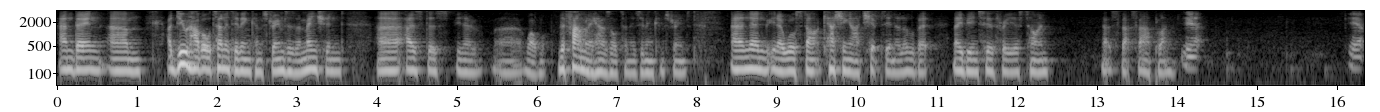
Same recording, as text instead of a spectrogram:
and then um, I do have alternative income streams, as I mentioned, uh, as does, you know, uh, well, the family has alternative income streams. And then, you know, we'll start cashing our chips in a little bit, maybe in two or three years' time. That's, that's our plan. Yeah. Yeah.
